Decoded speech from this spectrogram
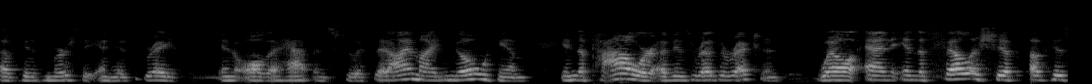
of his mercy and his grace in all that happens to us, that I might know him in the power of his resurrection, well, and in the fellowship of his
